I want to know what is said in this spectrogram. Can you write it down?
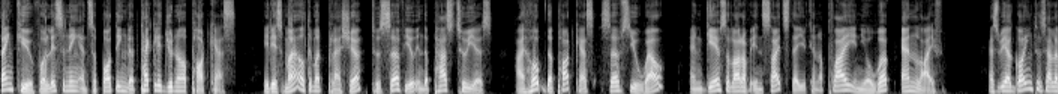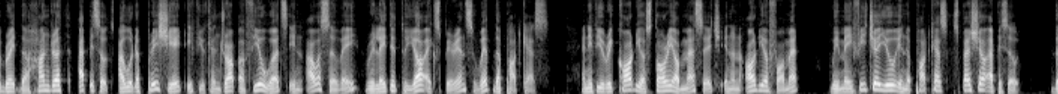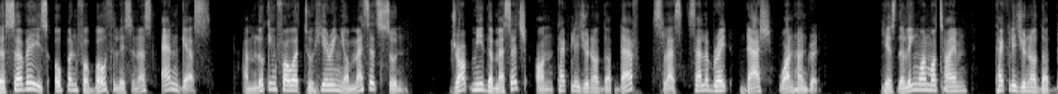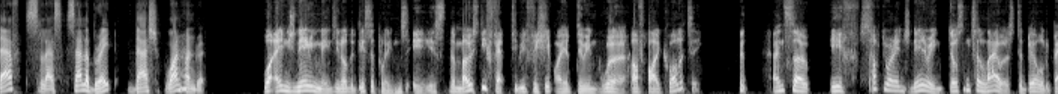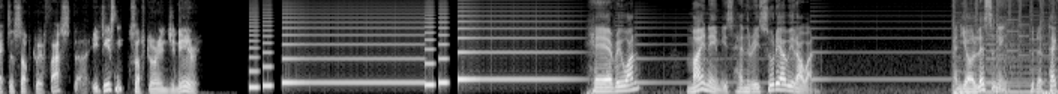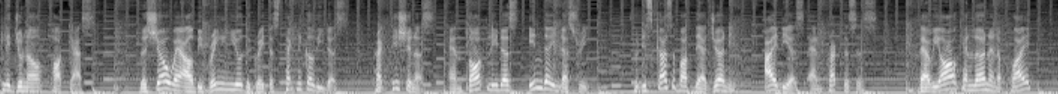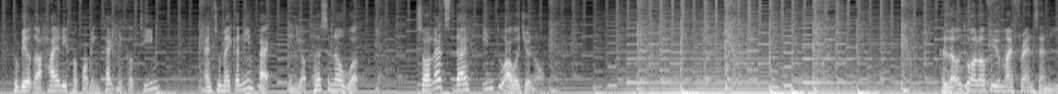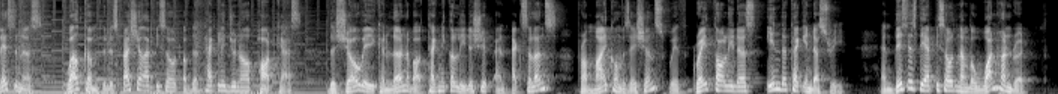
Thank you for listening and supporting the Tech Lead Journal podcast. It is my ultimate pleasure to serve you in the past two years. I hope the podcast serves you well and gives a lot of insights that you can apply in your work and life. As we are going to celebrate the 100th episode, I would appreciate if you can drop a few words in our survey related to your experience with the podcast. And if you record your story or message in an audio format, we may feature you in the podcast special episode. The survey is open for both listeners and guests. I'm looking forward to hearing your message soon. Drop me the message on techleadjournal.dev slash celebrate dash 100. Here's the link one more time techleadjournal.dev slash celebrate dash 100. What engineering means in other disciplines is the most effective, efficient way of doing work of high quality. and so if software engineering doesn't allow us to build better software faster, it isn't software engineering. Hey everyone, my name is Henry Suryawirawan, and you're listening to the Tech Lead Journal podcast, the show where I'll be bringing you the greatest technical leaders, practitioners, and thought leaders in the industry to discuss about their journey, ideas, and practices that we all can learn and apply to build a highly performing technical team and to make an impact in your personal work. So let's dive into our journal. Hello to all of you, my friends and listeners. Welcome to the special episode of the Tech Lead Journal podcast, the show where you can learn about technical leadership and excellence from my conversations with great thought leaders in the tech industry. And this is the episode number 100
